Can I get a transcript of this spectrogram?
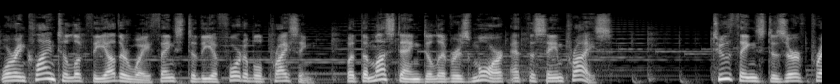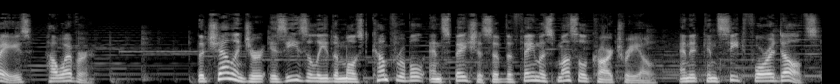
We're inclined to look the other way thanks to the affordable pricing, but the Mustang delivers more at the same price. Two things deserve praise, however. The Challenger is easily the most comfortable and spacious of the famous muscle car trio, and it can seat four adults.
